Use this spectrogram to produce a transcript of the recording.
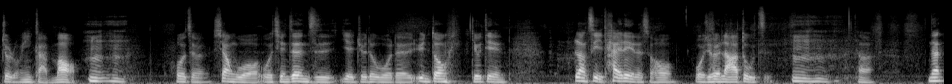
就容易感冒，嗯嗯。或者像我，我前阵子也觉得我的运动有点让自己太累的时候，我就会拉肚子。嗯嗯，啊那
